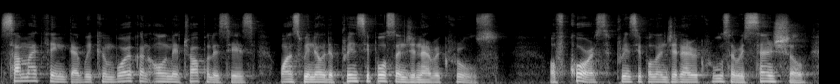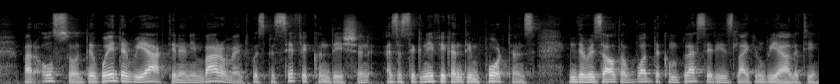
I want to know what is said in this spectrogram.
Some might think that we can work on all metropolises once we know the principles and generic rules. Of course, principle and generic rules are essential, but also the way they react in an environment with specific condition has a significant importance in the result of what the complexity is like in reality.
